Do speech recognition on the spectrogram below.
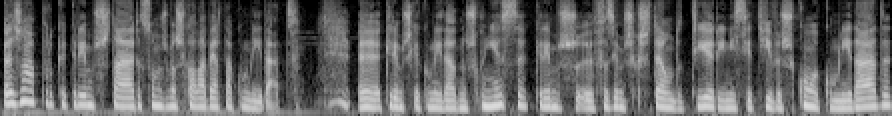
para já porque queremos estar, somos uma escola aberta à comunidade. Uh, queremos que a comunidade nos conheça, queremos, uh, fazemos questão de ter iniciativas com a comunidade,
